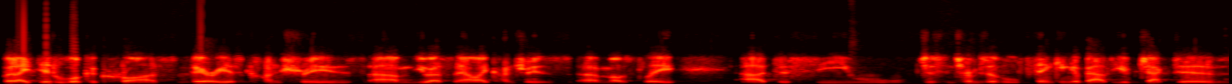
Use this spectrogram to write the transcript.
But I did look across various countries, um, U.S. and allied countries uh, mostly, uh, to see just in terms of thinking about the objectives,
